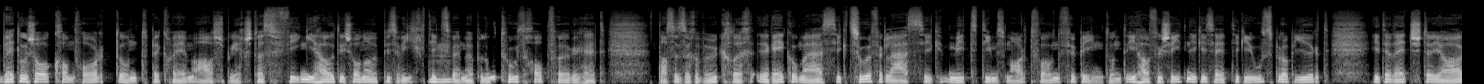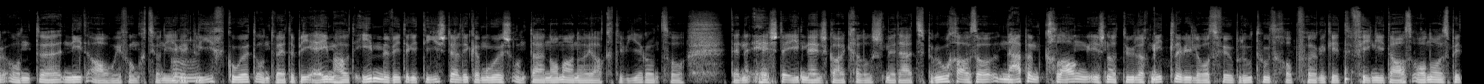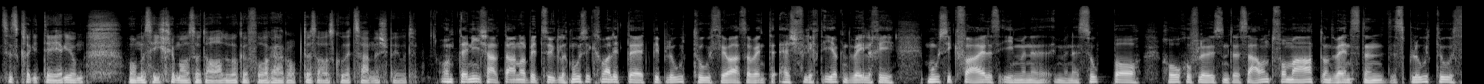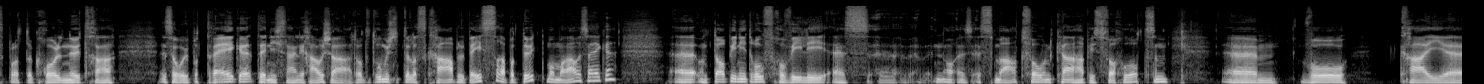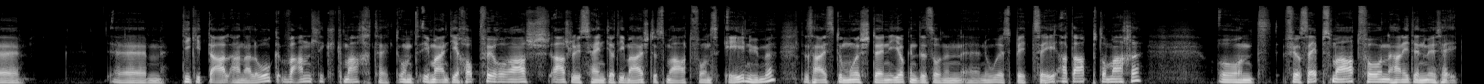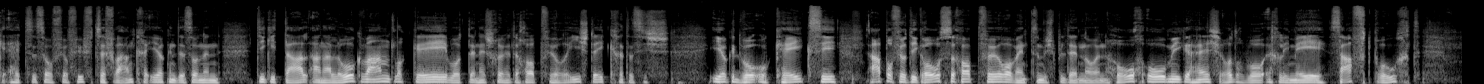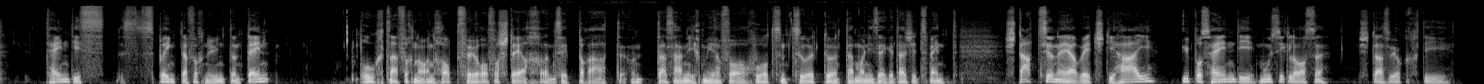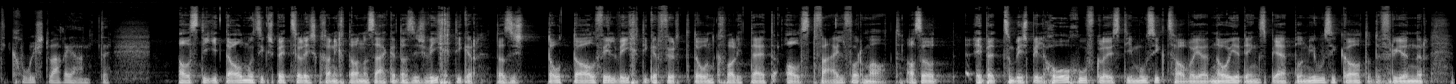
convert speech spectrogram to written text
wenn du schon Komfort und bequem ansprichst, das finde ich halt schon noch etwas Wichtiges, mhm. wenn man Bluetooth-Kopfhörer hat, dass er sich wirklich regelmäßig zuverlässig mit dem Smartphone verbindet. Und ich habe verschiedene Sättige ausprobiert in den letzten Jahren und äh, nicht alle funktionieren mhm. gleich gut. Und wenn du bei einem halt immer wieder in die Einstellungen musst und dann nochmal neu aktivieren und so, dann hast du irgendwann gar keine Lust mehr, den zu brauchen. Also neben dem Klang ist natürlich mittlerweile, wo es viele Bluetooth-Kopfhörer gibt, finde ich das auch noch ein bisschen das Kriterium, wo man sicher mal so anschauen vorher, ob das alles gut zusammenspielt. Und dann ist halt auch noch bezüglich Musikqualität bei Bluetooth, ja, also wenn du hast vielleicht irgendwelche Musikfiles in einem, in einem super hochauflösenden Soundformat und wenn es dann das Bluetooth-Protokoll nicht kann so übertragen, dann ist es eigentlich auch schade. Oder darum ist natürlich das Kabel besser, aber dort muss man auch sagen, äh, und da bin ich drauf gekommen, weil ich ein, äh, noch ein, ein Smartphone hatte bis vor kurzem, ähm, wo keine ähm, digital-analog-Wandlung gemacht hat. Und ich meine, die Kopfhöreranschlüsse haben ja die meisten Smartphones eh nicht mehr. Das heißt, du musst dann irgendeinen so einen, einen USB-C-Adapter machen. Und für das Smartphone habe ich dann, es so für 15 Franken irgendeinen so einen digital-analog-Wandler gegeben, wo du dann hast du den Kopfhörer einstecken Das ist irgendwo okay gewesen. Aber für die grossen Kopfhörer, wenn du zum Beispiel dann noch einen hochohmigen hast, oder, wo ein bisschen mehr Saft braucht, die Handys, es bringt einfach nichts. Und dann braucht es einfach noch einen Kopfhörerverstärker, einen separaten. Und das habe ich mir vor kurzem zugetan. Und da muss ich sagen, das ist jetzt, wenn du stationär willst, die übers Handy Musik hören, ist das wirklich die, die coolste Variante. Als Digitalmusikspezialist kann ich da noch sagen, das ist wichtiger. Das ist total viel wichtiger für die Tonqualität als das Fileformat. Also eben zum Beispiel hoch aufgelöste Musik zu haben, die ja neuerdings bei Apple Music geht oder früher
